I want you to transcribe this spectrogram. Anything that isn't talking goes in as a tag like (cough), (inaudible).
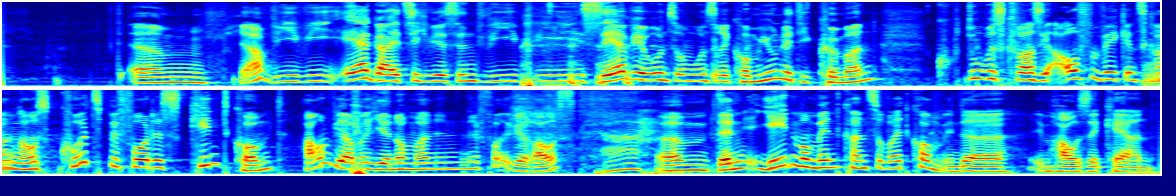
ähm, ja, wie, wie ehrgeizig wir sind, wie, wie sehr wir uns um unsere Community kümmern. Du bist quasi auf dem Weg ins Krankenhaus. Kurz bevor das Kind kommt, hauen wir aber hier nochmal eine Folge raus. Ja. Ähm, denn jeden Moment kann es soweit kommen in der, im Hause Kern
